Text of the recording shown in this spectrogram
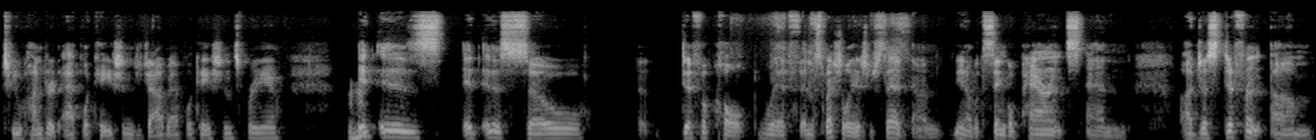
200 applications job applications for you mm-hmm. it is it, it is so difficult with, and especially as you said, um, you know, with single parents and uh, just different, um,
